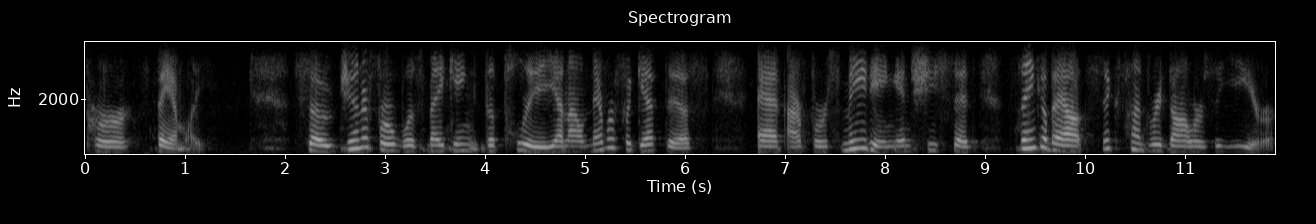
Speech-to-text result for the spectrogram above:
per family. So Jennifer was making the plea, and I'll never forget this at our first meeting, and she said, think about $600 a year.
